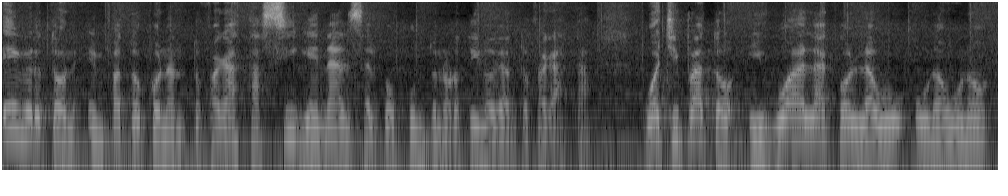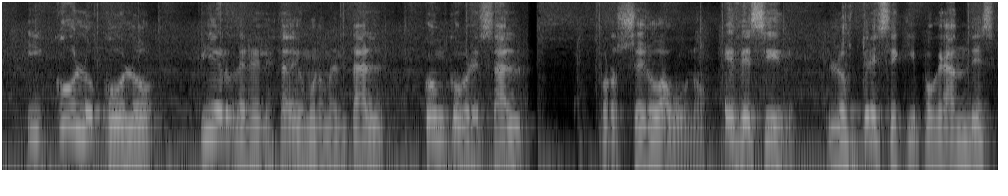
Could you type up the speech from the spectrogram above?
Everton empató con Antofagasta, sigue en alza el conjunto nortino de Antofagasta. Huachipato iguala con la U 1 a 1 y Colo Colo pierde en el Estadio Monumental con Cobresal por 0 a 1. Es decir, los tres equipos grandes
